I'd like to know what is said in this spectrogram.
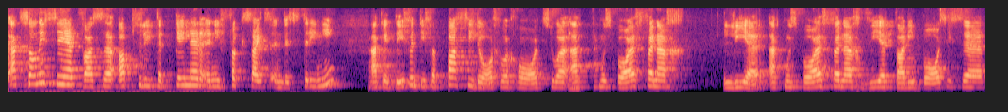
Ek, sal nie sê ek was 'n absolute kenner in die fiksheidsindustrie nie. Ek het definitief 'n passie daarvoor gehad, so ek moes baie vinnig leer. Ek moes baie vinnig weet wat die basiese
